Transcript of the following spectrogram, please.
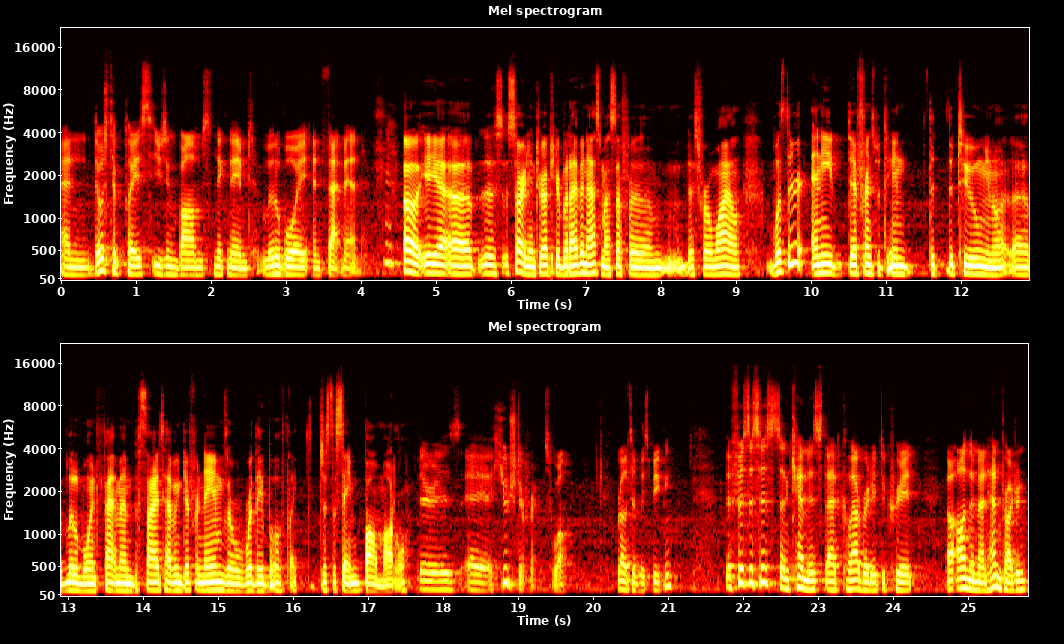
And those took place using bombs nicknamed Little Boy and Fat Man. oh yeah, yeah. Uh, sorry to interrupt here, but I've been asking myself for um, this for a while. Was there any difference between the the two, you know, uh, Little Boy and Fat Man, besides having different names, or were they both like just the same bomb model? There is a huge difference. Well, relatively speaking. The physicists and chemists that had collaborated to create uh, on the Manhattan Project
